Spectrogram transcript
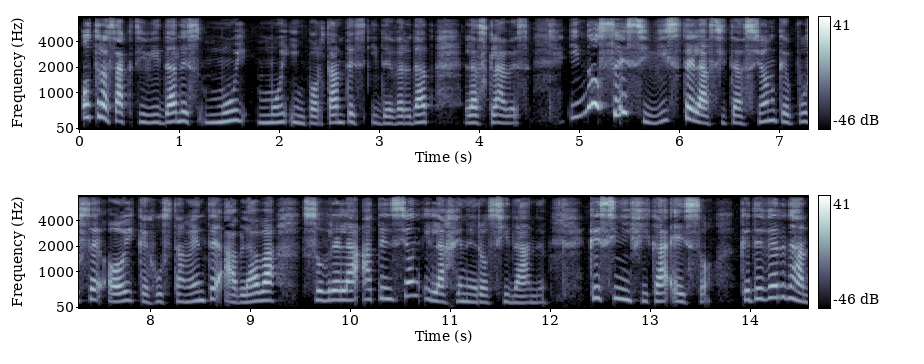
otras actividades muy, muy importantes y de verdad las claves. Y no sé si viste la citación que puse hoy que justamente hablaba sobre la atención y la generosidad. ¿Qué significa eso? Que de verdad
